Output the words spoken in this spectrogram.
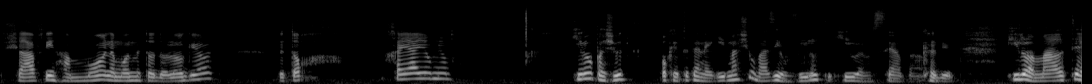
שאבתי המון המון מתודולוגיות לתוך חיי היום יום. כאילו פשוט, אוקיי, יודעת, אני אגיד משהו ואז זה יוביל אותי כאילו לנושא הבא. קדימה. כאילו אמרת אה,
